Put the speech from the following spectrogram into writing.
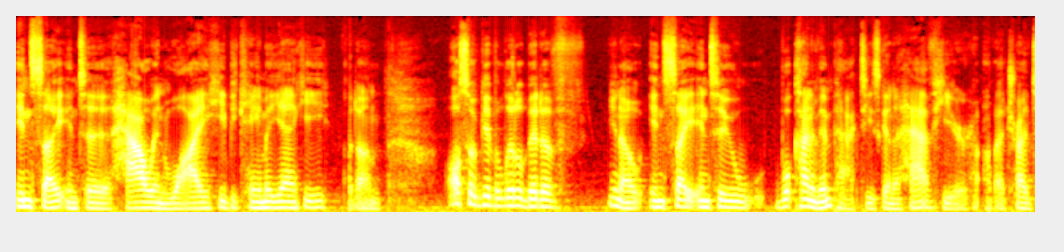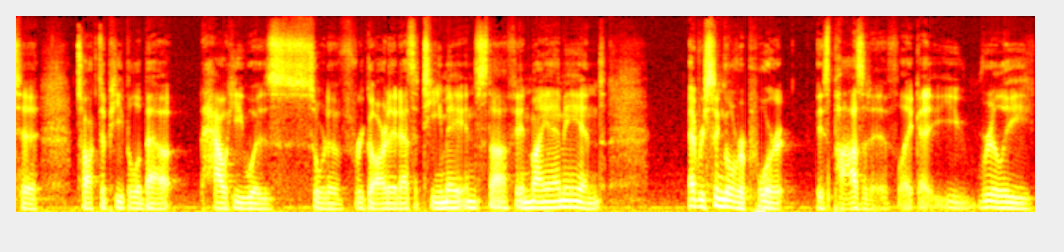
insight into how and why he became a Yankee, but um, also give a little bit of you know insight into what kind of impact he's going to have here. I tried to talk to people about how he was sort of regarded as a teammate and stuff in Miami, and every single report is positive. Like you really,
